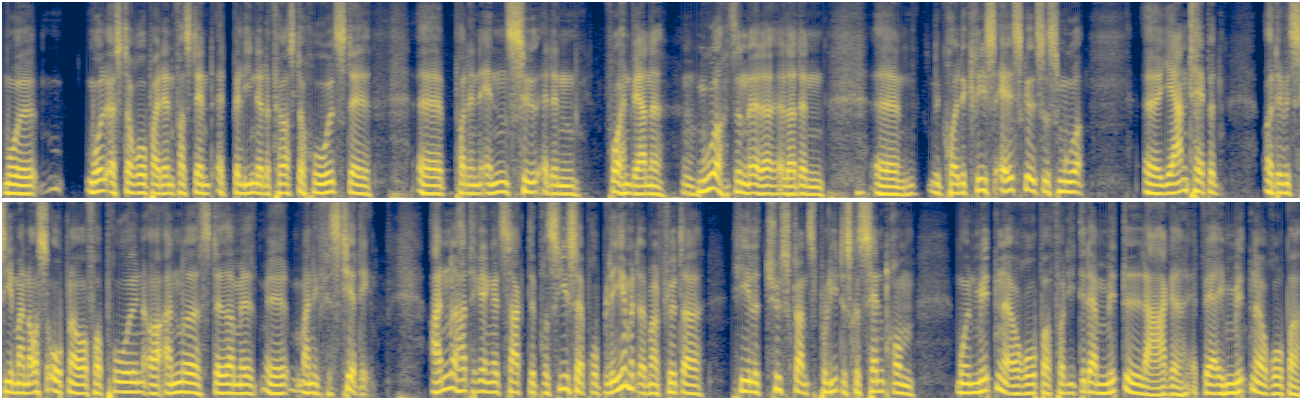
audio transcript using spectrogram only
mod, mod Østeuropa i den forstand, at Berlin er det første hovedstad øh, på den anden side af den forhenværende mm. mur, sådan, eller, eller den, øh, den kolde krigs elskelsesmur, øh, jerntæppet, og det vil sige, at man også åbner over for Polen og andre steder med, med manifesterer det. Andre har til gengæld sagt, at det præcis er problemet, at man flytter hele Tysklands politiske centrum mod midten af Europa, fordi det der middellage, at være i midten af Europa,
